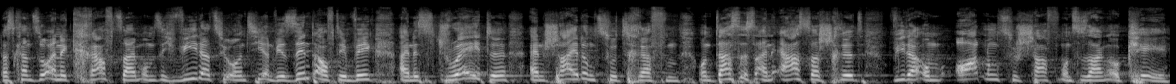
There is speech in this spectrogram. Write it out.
Das kann so eine Kraft sein, um sich wieder zu orientieren. Wir sind auf dem Weg, eine straighte Entscheidung zu treffen. Und das ist ein erster Schritt, wieder um Ordnung zu schaffen und zu sagen, okay,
